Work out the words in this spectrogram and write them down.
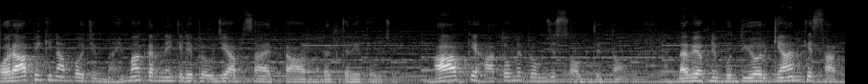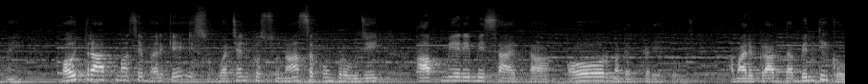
और आप ही के नाम पर जो महिमा करने के लिए प्रभु जी आप सहायता और मदद करें प्रभु जी आपके हाथों में प्रभु जी सौंप देता हूँ मैं भी अपनी बुद्धि और ज्ञान के साथ में पवित्र आत्मा से भर के इस वचन को सुना सकूं प्रभु जी आप मेरी भी सहायता और मदद करें प्रभु जी हमारी प्रार्थना विनती को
